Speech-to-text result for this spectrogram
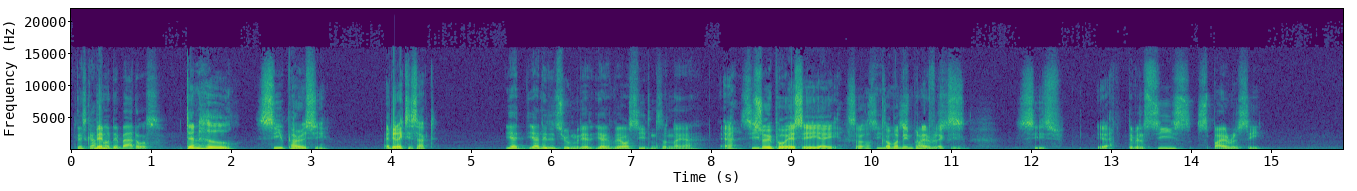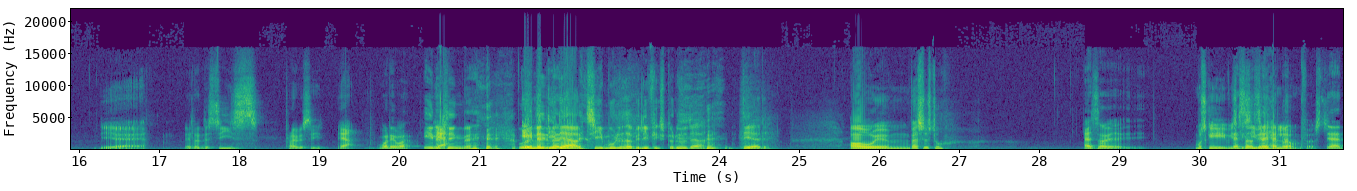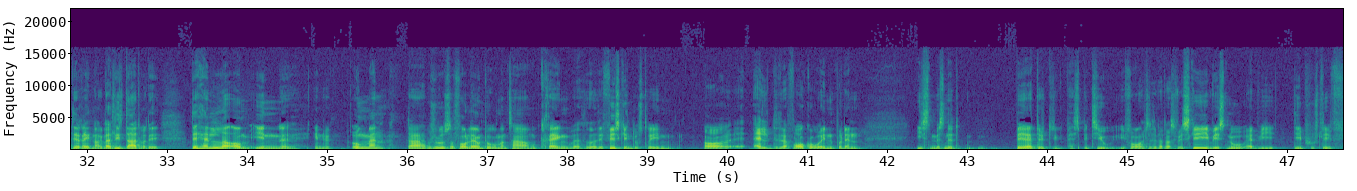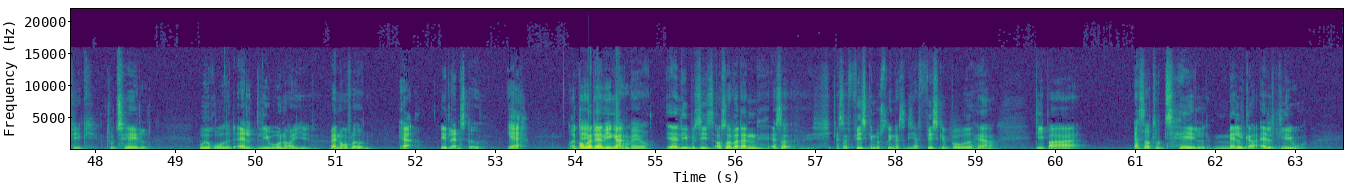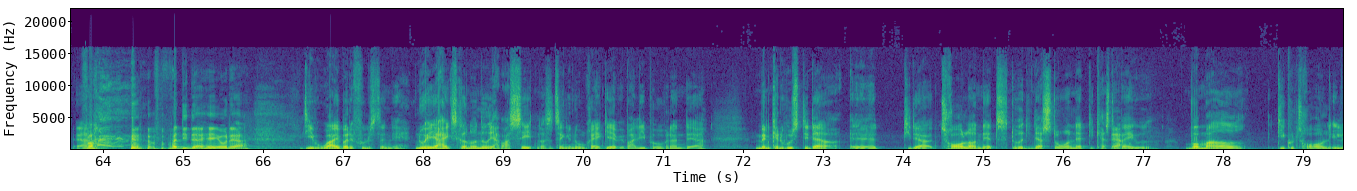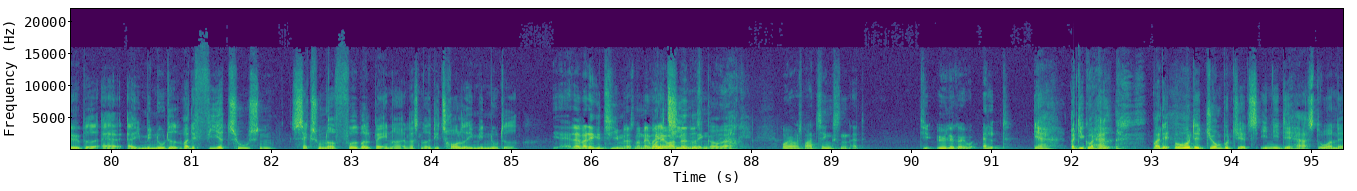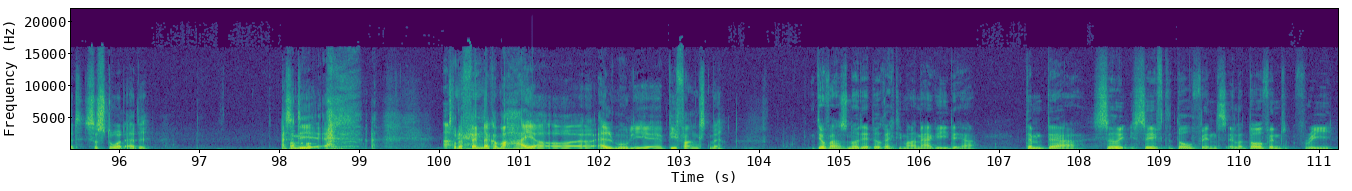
det skal men- noget debat også. Den hed Sea Piracy. Er det rigtigt sagt? Jeg, jeg er lidt i tvivl med det, jeg vil også sige den sådan, når jeg Ja, søg på SEA, så kommer den ind på. Netflix. Sea, ja, Det vel Seas Spiracy, ja. eller The Seas Privacy. Ja, whatever. En Ja. af tingene. En af de der det- 10 muligheder, vi lige fik spyttet ud der, det er det. Og øhm, hvad synes du? Altså, Måske vi skal sige, hvad det handler om først. Ja, det er rigtigt nok. Lad os lige starte med det. Det handler om en, øh, en ung mand, der har besluttet sig for at lave en dokumentar omkring, hvad hedder det, fiskeindustrien, og alt det, der foregår inde på den, i, med sådan et bæredygtigt perspektiv i forhold til, hvad der vil ske, hvis nu, at vi lige pludselig fik totalt udryddet alt liv under i vandoverfladen. Ja. Et eller andet sted. Ja. Og det Og er det, hvordan- vi er i gang med jo. Ja, lige præcis. Og så hvordan, altså, altså fiskeindustrien, altså de her fiskebåde her, de bare, altså totalt malker alt liv Ja. for, for de der have der. De wiper det fuldstændig. Nu, jeg har ikke skrevet noget ned, jeg har bare set den, og så tænker jeg, nu reagerer vi bare lige på, hvordan det er. Men kan du huske de der, øh, de der trawler-net, du ved, de der store net, de kaster. Ja. bagud? Hvor meget de trawle i løbet af, af i minuttet? Var det 4.600 fodboldbaner eller sådan noget, de trawlede i minuttet? Ja, eller var det ikke i time eller sådan noget? Men Var hvor det i var timen, det kan godt være. Hvor jeg også bare tænkte sådan, at de ødelægger jo alt. Ja, og de kunne have, var det 8 jumbojets inde i det her store net? Så stort er det. Altså Om- det, om- jeg tror der fanden, der kommer hajer og alt muligt uh, bifangst med. Det var faktisk noget, det jeg blev rigtig meget mærke i det her. Dem der Sa- Save the Dolphins, eller Dolphin Free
